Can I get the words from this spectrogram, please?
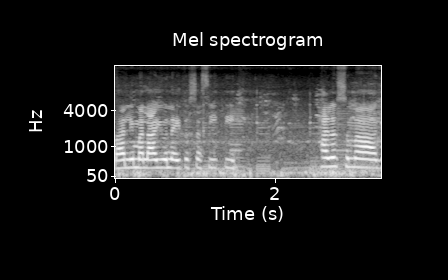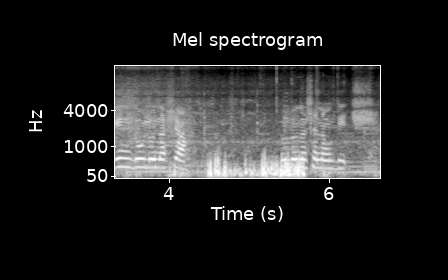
Bali malayo na ito sa city. Halos maging dulo na siya. Dulo na siya ng beach.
